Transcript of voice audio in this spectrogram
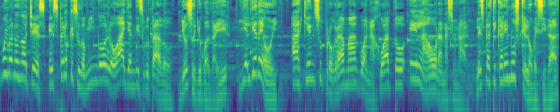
Muy buenas noches, espero que su domingo lo hayan disfrutado. Yo soy Hugo Aldair y el día de hoy, aquí en su programa Guanajuato en la hora nacional, les platicaremos que la obesidad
